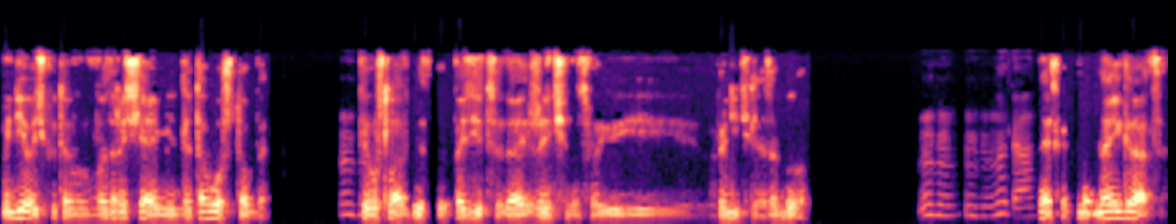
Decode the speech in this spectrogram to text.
Мы девочку-то возвращаем не для того, чтобы угу. ты ушла в детскую позицию, да, и женщину свою, и родителя забыла. Угу, угу, ну да. Знаешь, как наиграться.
